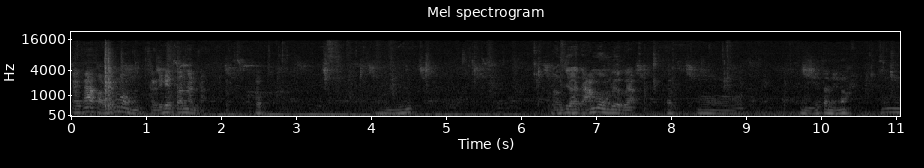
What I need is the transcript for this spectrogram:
ไอ้ผ้าเขาวชั่วโมงแต่ที่เฮ็ดตอนนั้นอะ อืม บางเทือสามโมงเลิกแล้วครับโอ้ดีตอนนี้เนาะอืม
